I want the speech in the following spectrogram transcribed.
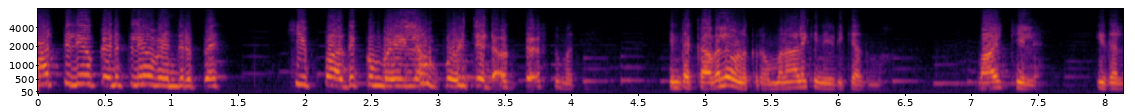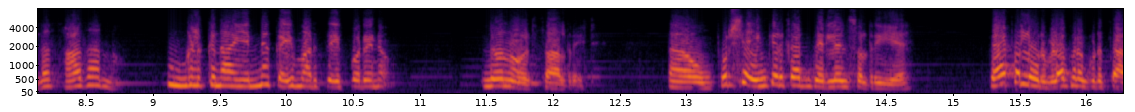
ஆத்துலயோ கிணத்துலயோ விழுந்திருப்பேன். இப்ப அதுக்கும் வழி இல்லாம போயிடுச்சு டாக்டர் சுமதி இந்த கவலை உனக்கு ரொம்ப நாளைக்கு நீடிக்காதுமா வாழ்க்கையில இதெல்லாம் சாதாரணம். உங்களுக்கு நான் என்ன கைமாறு செய்ய போறேனோ no no it's all right உன் புருஷன் எங்க இருக்காருன்னு தெரியலன்னு சொல்றியே பேப்பர்ல ஒரு விளம்பரம் கொடுத்தா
